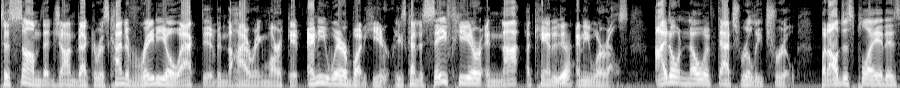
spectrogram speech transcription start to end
to some that John Becker is kind of radioactive in the hiring market anywhere but here. He's kind of safe here and not a candidate yeah. anywhere else. I don't know if that's really true, but I'll just play it as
